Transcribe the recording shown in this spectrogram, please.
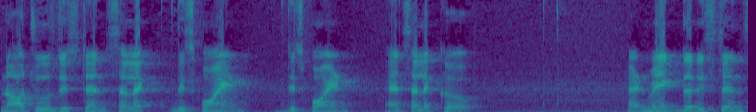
now choose distance select this point this point and select curve. And make the distance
